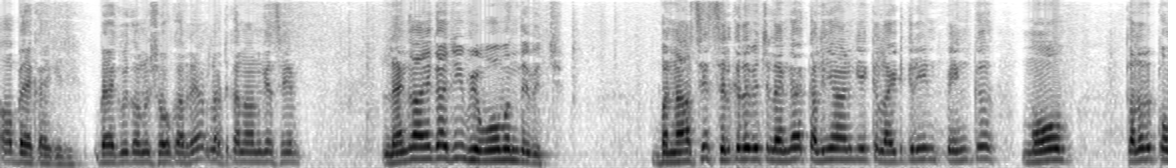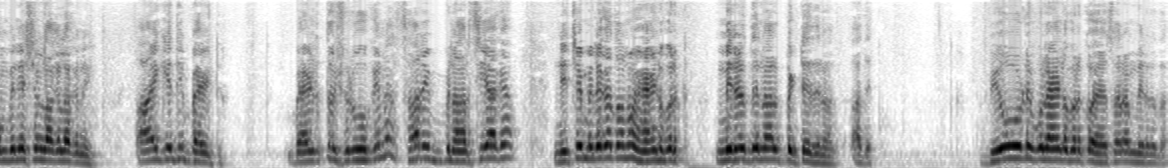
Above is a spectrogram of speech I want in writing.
ਆ ਬੈਕ ਆਏਗੀ ਜੀ। ਬੈਕ ਵੀ ਤੁਹਾਨੂੰ ਸ਼ੋਅ ਕਰ ਰਿਹਾ। ਲਟਕਣ ਆਣਗੇ ਸੇਮ ਲਹਿੰਗਾ ਆਏਗਾ ਜੀ ਵਿਵੋਵਨ ਦੇ ਵਿੱਚ। ਬਨਾਰਸੀ ਸਿਲਕ ਦੇ ਵਿੱਚ ਲਹਿੰਗਾ ਕਲੀਆਂ ਆਣਗੀ ਇੱਕ light green pink mauve colour combination ਅਲੱਗ-ਅਲੱਗ ਨੇ। ਆਏਗੀ ਦੀ ਬੈਲਟ ਬੈਲਟ ਤੋਂ ਸ਼ੁਰੂ ਹੋ ਕੇ ਨਾ ਸਾਰੇ ਬਨਾਰਸੀ ਆ ਗਿਆ। ਨੀਚੇ ਮਿਲੇਗਾ ਤੁਹਾਨੂੰ ਹੈਂਡ ਵਰਕ ਮਿਰਰ ਦੇ ਨਾਲ ਪਿੱਟੇ ਦੇ ਨਾਲ। ਆ ਦੇਖੋ। ਬਿਊਟੀਫੁਲ ਹੈਂਡ ਵਰਕ ਹੋਇਆ ਸਾਰਾ ਮਿਰਰ ਦਾ।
